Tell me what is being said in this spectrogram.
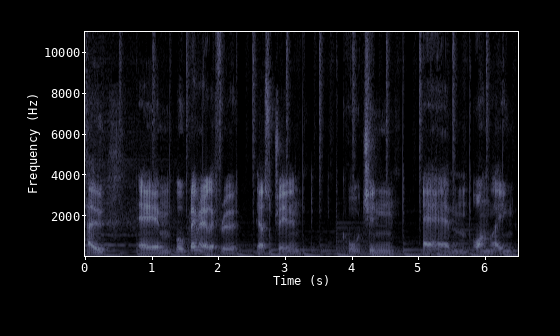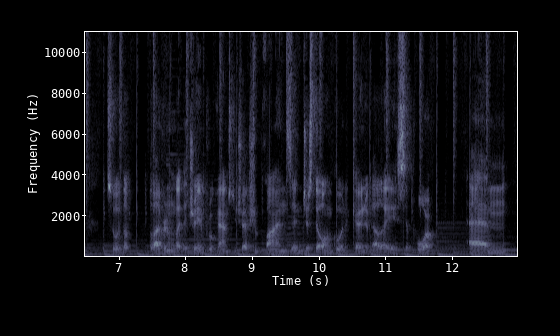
How? Um, well, primarily through personal training, coaching, um, online. So the delivering like the training programs, nutrition plans, and just the ongoing accountability support. Um,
